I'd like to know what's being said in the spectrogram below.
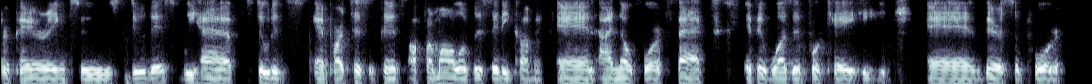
preparing to do this, we have students and participants from all over the city coming. And I know for a fact, if it wasn't for KeHE and their support,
